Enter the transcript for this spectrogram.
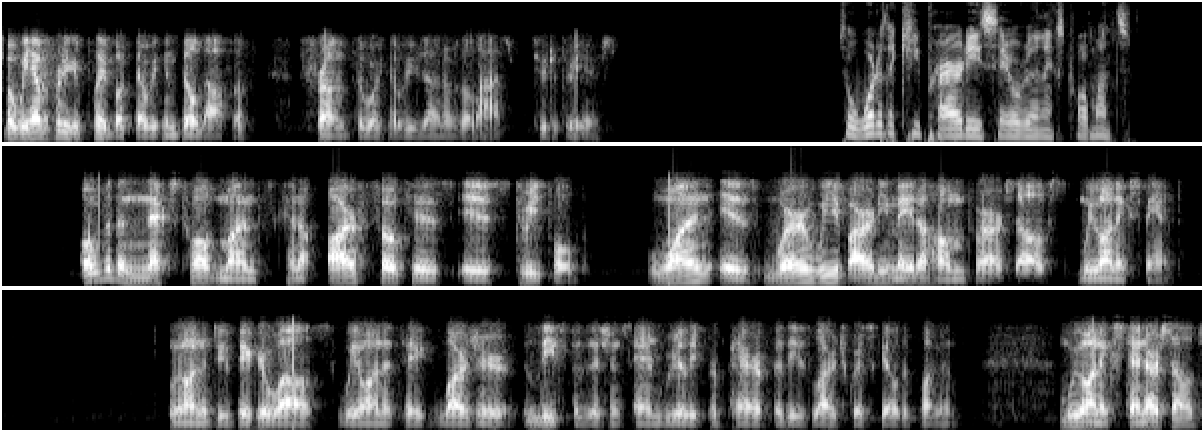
But we have a pretty good playbook that we can build off of from the work that we've done over the last two to three years. So, what are the key priorities, say, over the next 12 months? Over the next 12 months, kind of our focus is threefold. One is where we've already made a home for ourselves, we want to expand We want to do bigger wells. We want to take larger lease positions and really prepare for these large grid scale deployments. We want to extend ourselves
